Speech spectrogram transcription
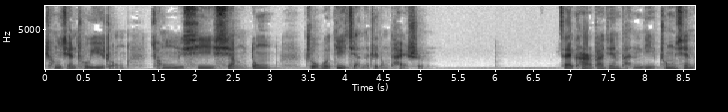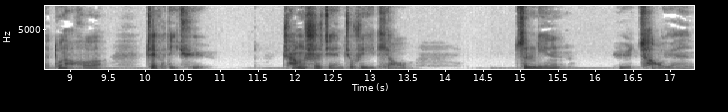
呈现出一种从西向东逐步递减的这种态势。在卡尔巴阡盆地中线的多瑙河。这个地区长时间就是一条森林与草原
